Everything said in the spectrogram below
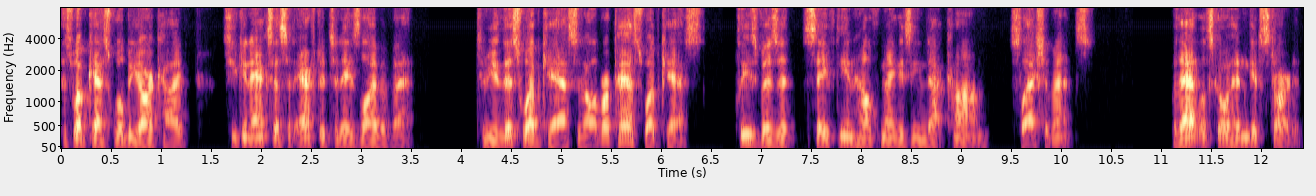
This webcast will be archived, so you can access it after today's live event. To view this webcast and all of our past webcasts, please visit safetyandhealthmagazine.com slash events. With that, let's go ahead and get started.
